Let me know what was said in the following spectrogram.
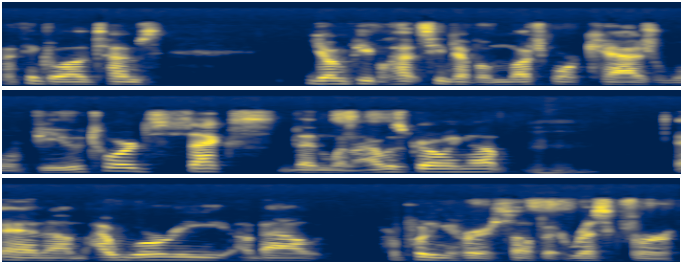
I think a lot of times young people have, seem to have a much more casual view towards sex than when I was growing up, and um, I worry about her putting herself at risk for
